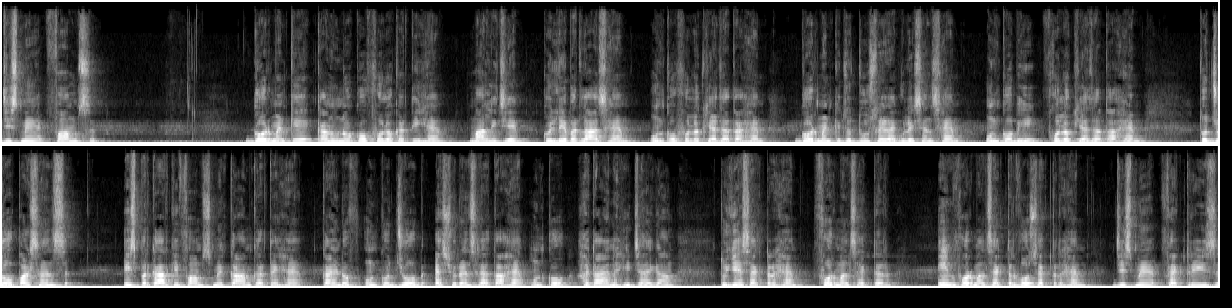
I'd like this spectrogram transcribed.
जिसमें फर्म्स गवर्नमेंट के कानूनों को फॉलो करती हैं। मान लीजिए, कोई लेबर लॉज हैं, उनको फॉलो किया जाता है। गवर्नमेंट के जो दूसरे रेगुलेशंस हैं, उनको भी फॉलो किया जाता है। तो जो पर्सनस इस प्रकार की फॉर्म्स में काम करते हैं काइंड kind ऑफ़ of उनको जॉब एश्योरेंस रहता है, उनको हटाया नहीं जाएगा। तो ये सेक्टर है फॉर्मल सेक्टर इनफॉर्मल सेक्टर वो सेक्टर है जिसमें फैक्ट्रीज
